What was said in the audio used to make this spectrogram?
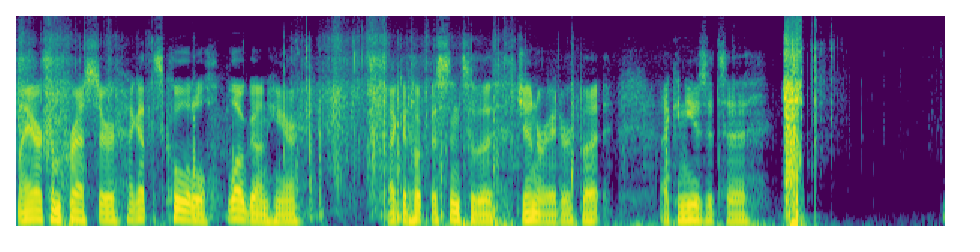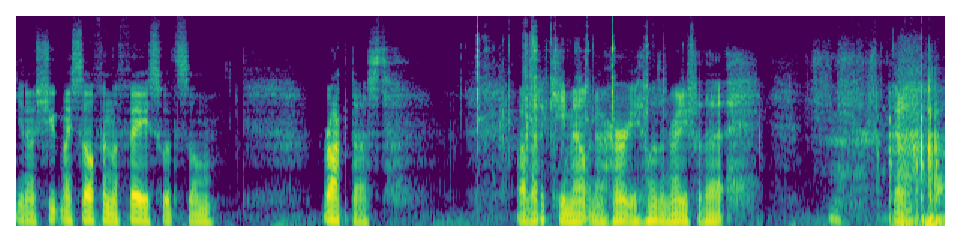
my air compressor. I got this cool little blowgun here. I could hook this into the generator, but I can use it to, you know, shoot myself in the face with some rock dust. Wow, that came out in a hurry. I wasn't ready for that. Gotta...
